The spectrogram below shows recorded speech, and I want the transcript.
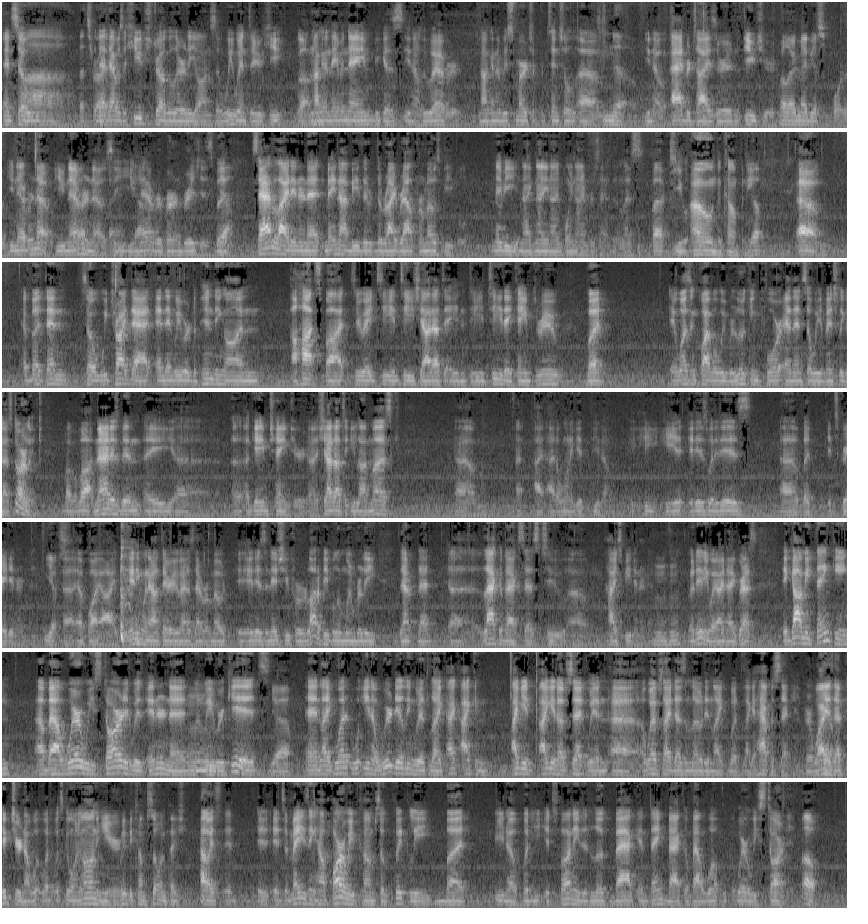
And so Ah, that's right. That, that was a huge struggle early on. So we went through. Huge, well, I'm not going to name a name because you know whoever. Not going to besmirch a potential, um, no. you know, advertiser in the future. Well, there may be a supporter. You never know. You never Yeah. know. So you, you Yeah. never burn bridges. But Yeah. satellite internet may not be the, the right route for most people. Maybe like 99.9%, unless Facts. you own the company. Yep. Um, but then, so we tried that, and then we were depending on a hotspot through AT and T. Shout out to AT and T; they came through, but it wasn't quite what we were looking for. And then, so we eventually got Starlink. Blah blah blah, and that has been a uh, a, a game changer. Uh, shout out to Elon Musk. Um, I, I, I don't want to get you know he, he it is what it is, uh, but it's great internet. Yes. Uh, FYI, to anyone out there who has that remote, it, it is an issue for a lot of people in Wimberley that that uh, lack of access to um, high speed internet. Mm-hmm. But anyway, I digress. It got me thinking about where we started with internet when we Mm. were kids yeah. and like what, what you know we're dealing with like I, I can I get I get upset when uh, a website doesn't load in like what like a half a second or why is that picture not what, what what's going on here We've become so impatient. oh it's it, it, it's amazing how far we've come so quickly but you know but it's funny to look back and think back about what where we started Oh,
